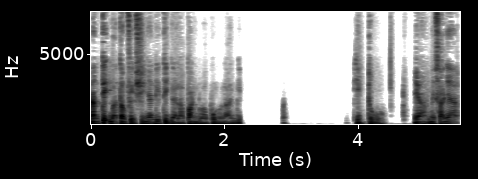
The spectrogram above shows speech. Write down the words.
Nanti bottom fishingnya di 3820 lagi. Gitu. Ya misalnya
